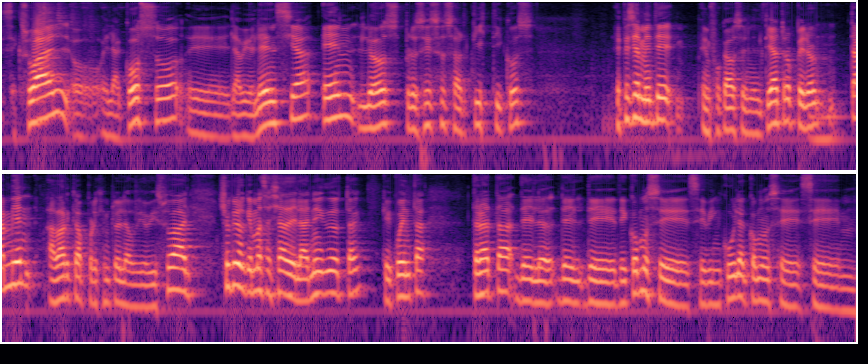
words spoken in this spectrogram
sexual o el acoso, eh, la violencia en los procesos artísticos, especialmente enfocados en el teatro, pero también abarca, por ejemplo, el audiovisual. Yo creo que más allá de la anécdota que cuenta, trata de, de- de- de cómo se, se vincula, cómo se, se, mm,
